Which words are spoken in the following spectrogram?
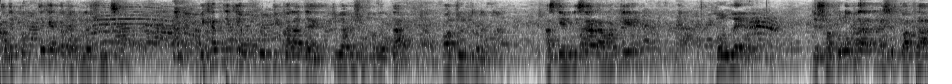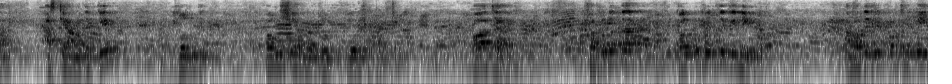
তাদের প্রত্যেকের কথাগুলো শুনছি। এখান থেকে উপলব্ধি করা যায় কীভাবে সফলতা অর্জন করে আজকে এমনি স্যার আমাকে বললেন যে সফলতার কিছু কথা আজকে আমাদেরকে বলতে। অবশ্যই আমরা সফলতা হওয়া যায় সফলতার গল্প করতে গেলে আমাদেরকে প্রথমেই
